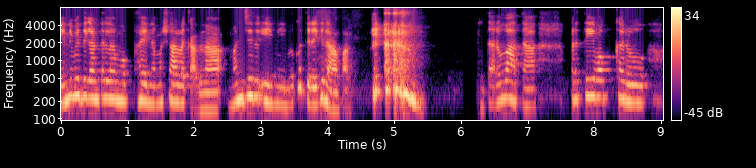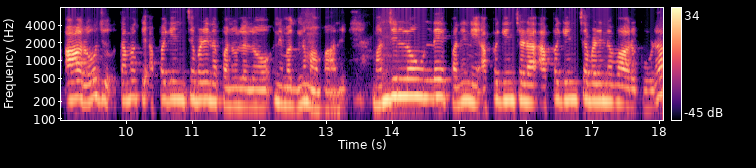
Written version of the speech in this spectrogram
ఎనిమిది గంటల ముప్పై నిమిషాల కల్లా మంజిల్ ఈ మేముకు తిరిగి రావాలి. తర్వాత ప్రతి ఒక్కరూ ఆ రోజు తమకి అప్పగించబడిన పనులలో నిమగ్నం అవ్వాలి. మంజిల్లో ఉండే పనిని అప్పగించడ అప్పగించబడిన వారు కూడా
